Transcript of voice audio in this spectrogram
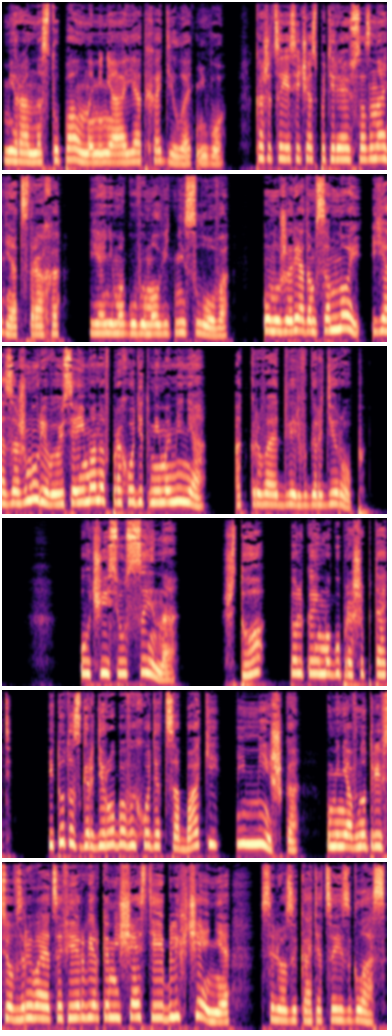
Миран наступал на меня, а я отходила от него. Кажется, я сейчас потеряю сознание от страха. Я не могу вымолвить ни слова. Он уже рядом со мной, я зажмуриваюсь, а Иманов проходит мимо меня, открывает дверь в гардероб. «Учись у сына». «Что?» — только и могу прошептать. И тут из гардероба выходят собаки и Мишка. У меня внутри все взрывается фейерверками счастья и облегчения. Слезы катятся из глаз.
